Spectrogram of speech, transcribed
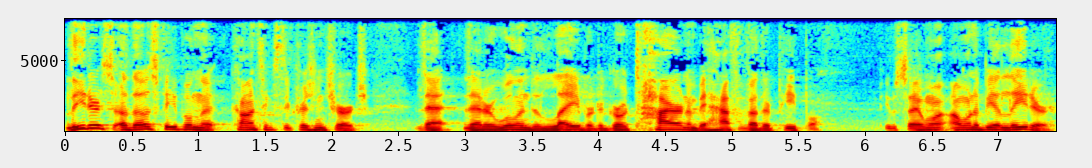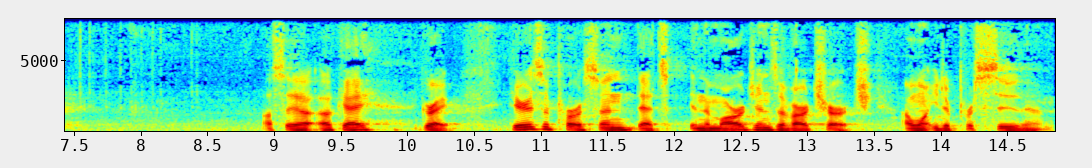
leaders are those people in the context of the Christian church that, that are willing to labor, to grow tired on behalf of other people. People say, I want, I want to be a leader. I'll say, okay, great. Here's a person that's in the margins of our church. I want you to pursue them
